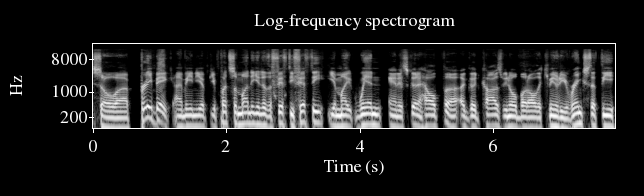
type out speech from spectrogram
So, uh, pretty big. I mean, you, you put some money into the 50 50, you might win, and it's going to help uh, a good cause. We know about all the community rinks that the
